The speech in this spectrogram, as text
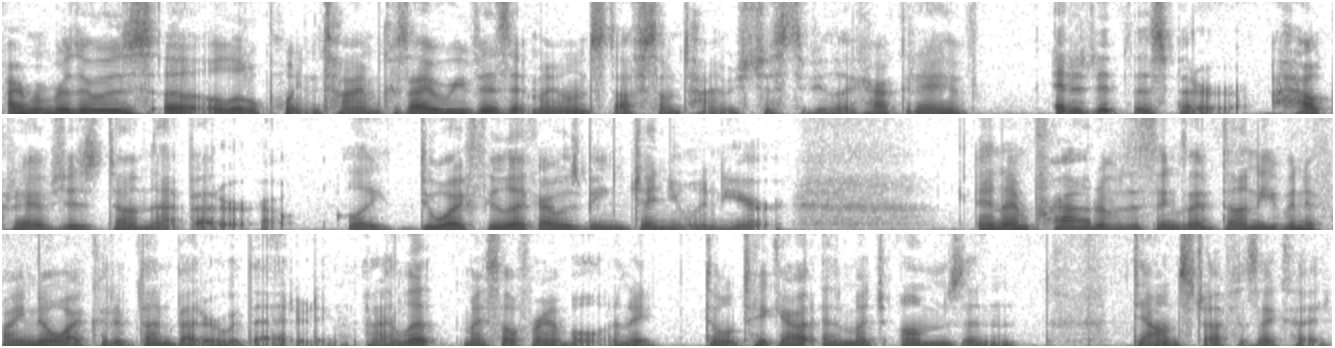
I remember there was a, a little point in time because I revisit my own stuff sometimes just to be like, how could I have edited this better? How could I have just done that better? Like, do I feel like I was being genuine here? And I'm proud of the things I've done, even if I know I could have done better with the editing. And I let myself ramble and I don't take out as much ums and down stuff as I could.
